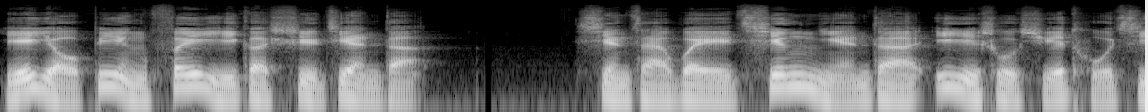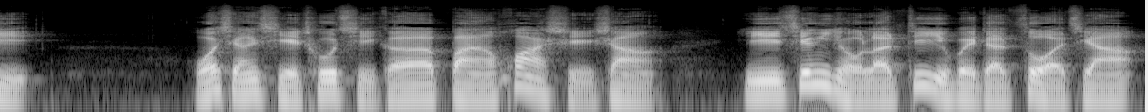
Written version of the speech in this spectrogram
也有并非一个事件的。现在为青年的艺术学徒记，我想写出几个版画史上已经有了地位的作家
